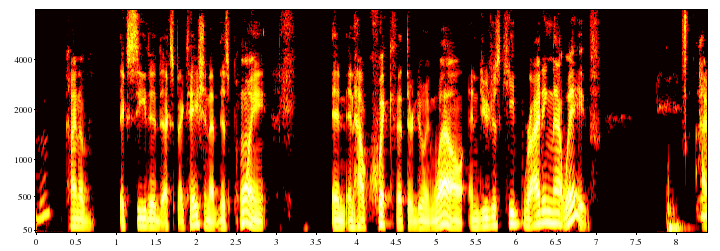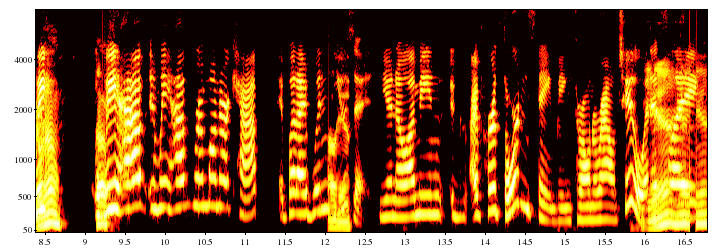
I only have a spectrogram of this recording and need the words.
mm-hmm. kind of exceeded expectation at this point and, and how quick that they're doing well and you just keep riding that wave i we, don't know oh. we have and we have room on our cap but i wouldn't oh, use yeah. it you know i mean i've heard thornton's name being thrown around too and yeah, it's like yeah,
